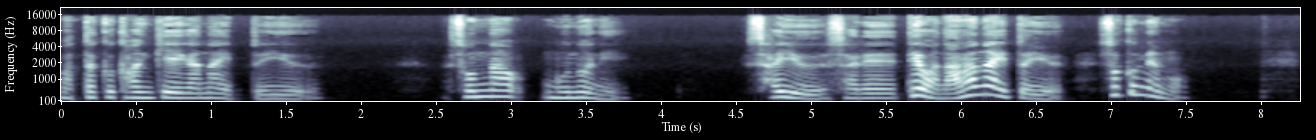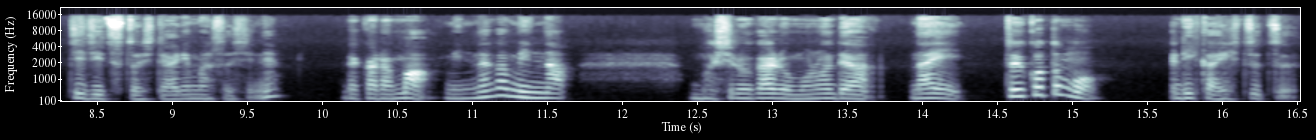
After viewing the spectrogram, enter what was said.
全く関係がないという、そんなものに左右されてはならないという側面も事実としてありますしね。だからまあみんながみんな面白がるものではないということも理解しつつ、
